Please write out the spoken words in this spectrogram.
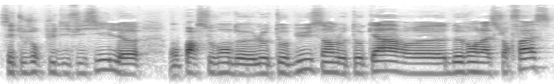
c'est toujours plus difficile. Euh, on parle souvent de l'autobus, hein, l'autocar euh, devant la surface.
